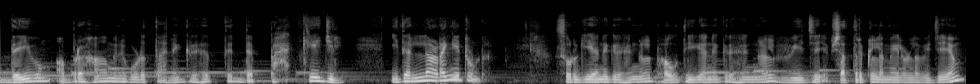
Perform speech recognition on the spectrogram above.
ദൈവം അബ്രഹാമിന് കൊടുത്ത അനുഗ്രഹത്തിന്റെ പാക്കേജിൽ ഇതെല്ലാം അടങ്ങിയിട്ടുണ്ട്. സ്വർഗീയ അനുഗ്രഹങ്ങൾ ഭൗതിക അനുഗ്രഹങ്ങൾ വിജയം ശത്രുക്കളുടെ മേലുള്ള വിജയം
